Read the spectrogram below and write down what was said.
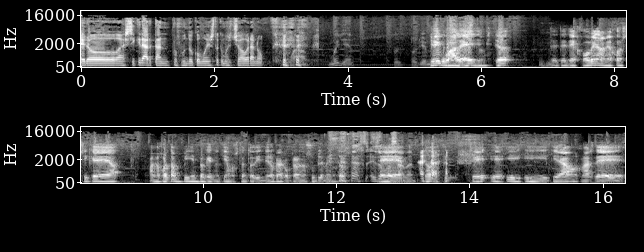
Pero así crear tan profundo como esto que hemos hecho ahora, no. Muy bien. Pues, pues yo igual, ¿eh? Yo desde joven a lo mejor sí que A lo mejor también porque no teníamos tanto dinero para comprar unos suplementos. Eso eh, sí, y, tirábamos más de,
